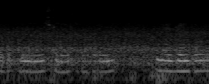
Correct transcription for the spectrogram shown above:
যাতে প্লিজ চলে আসতে পারেন লাইভ জয়েন করুন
